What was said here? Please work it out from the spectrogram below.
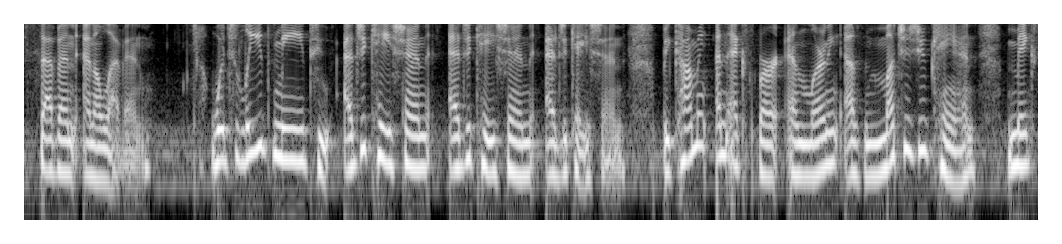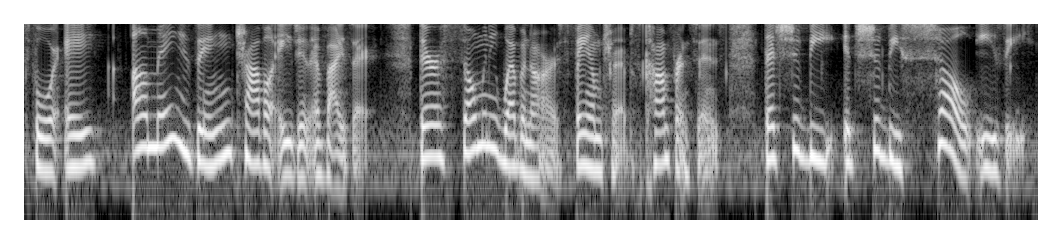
7 and 11 which leads me to education, education, education. Becoming an expert and learning as much as you can makes for a amazing travel agent advisor. There are so many webinars, fam trips, conferences that should be it should be so easy.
